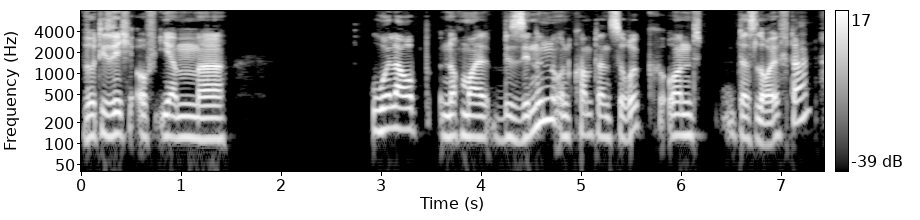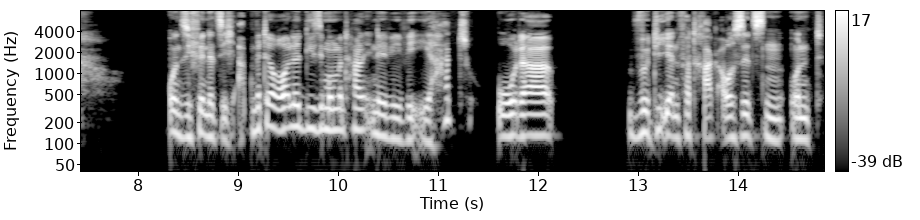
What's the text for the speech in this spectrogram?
Wird die sich auf ihrem äh, Urlaub nochmal besinnen und kommt dann zurück und das läuft dann? Und sie findet sich ab mit der Rolle, die sie momentan in der WWE hat? Oder wird die ihren Vertrag aussitzen und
